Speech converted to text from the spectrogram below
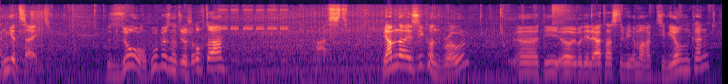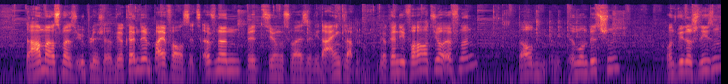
angezeigt. So, Hube ist natürlich auch da. Passt. Wir haben eine IC-Control, äh, die ihr über die Leertaste wie immer aktivieren könnt. Da haben wir erstmal das Übliche. Wir können den Beifahrersitz öffnen bzw. wieder einklappen. Wir können die Fahrertür öffnen dauert immer ein bisschen. Und wieder schließen.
